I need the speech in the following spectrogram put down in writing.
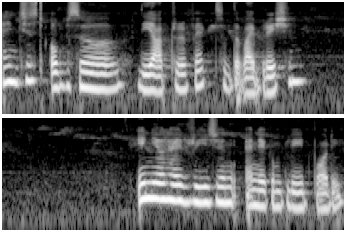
and just observe the after effects of the vibration in your head region and your complete body.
